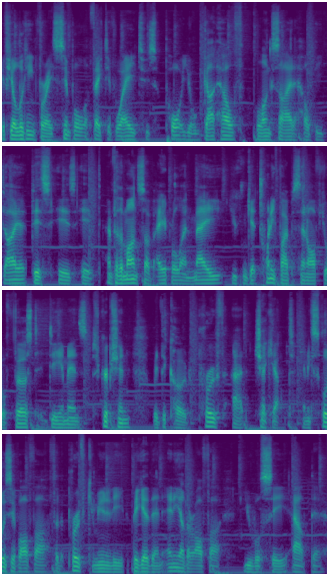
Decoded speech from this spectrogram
If you're looking for a simple, effective way to support your gut health alongside a healthy diet, this is it. And for the months of April and May, you can get 25% off your first DMN subscription with the code PROOF at checkout. An exclusive offer for the Proof community, bigger than any other offer you will see out there.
